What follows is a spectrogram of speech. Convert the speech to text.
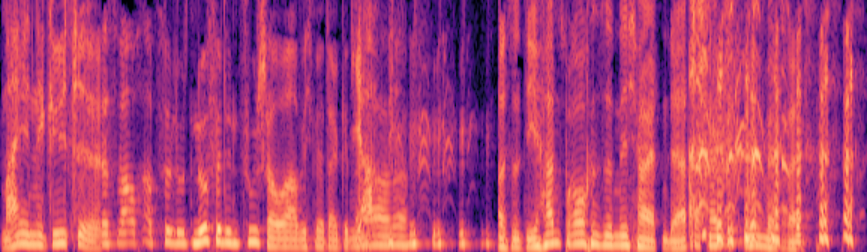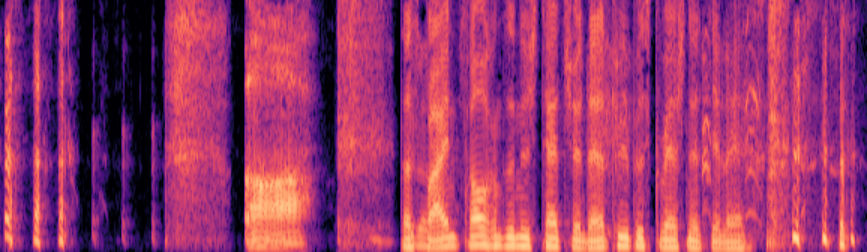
Meine Güte. Das war auch absolut nur für den Zuschauer, habe ich mir da gedacht. Ja. Also die Hand brauchen sie nicht halten, der hat da kein Gefühl mehr drin. Ah, Das Genau. Bein brauchen sie nicht tätscheln, der Typ ist querschnittsgelähmt.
